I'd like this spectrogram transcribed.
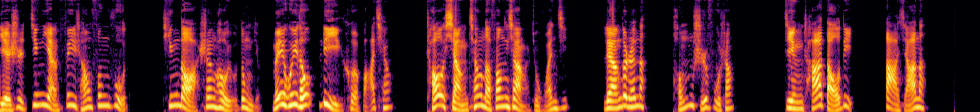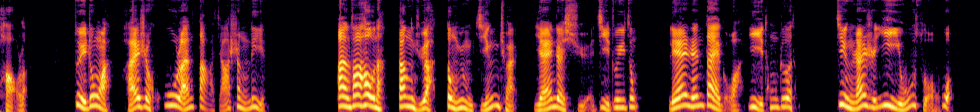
也是经验非常丰富的，听到啊身后有动静，没回头，立刻拔枪。朝响枪的方向就还击，两个人呢同时负伤，警察倒地，大侠呢跑了，最终啊还是呼兰大侠胜利了。案发后呢，当局啊动用警犬沿着血迹追踪，连人带狗啊一通折腾，竟然是一无所获。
